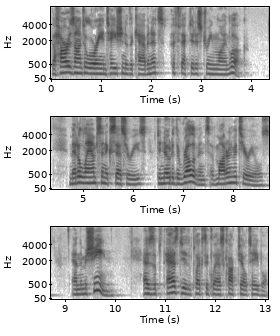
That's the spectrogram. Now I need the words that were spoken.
The horizontal orientation of the cabinets affected a streamlined look. Metal lamps and accessories denoted the relevance of modern materials and the machine, as, the, as did the plexiglass cocktail table.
